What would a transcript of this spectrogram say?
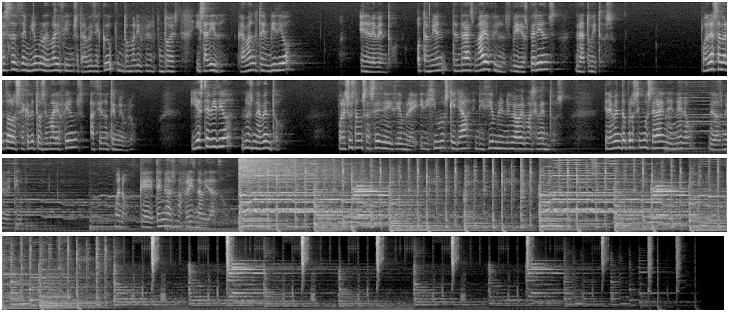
Puedes hacerte miembro de Mario Films a través de club.mariofilms.es y salir grabándote en vídeo en el evento. O también tendrás Mario Films Video Experience gratuitos. Podrás saber todos los secretos de Mario Films haciéndote miembro. Y este vídeo no es un evento. Por eso estamos a 6 de diciembre y dijimos que ya en diciembre no iba a haber más eventos. El evento próximo será en enero de 2021. Bueno, que tengas una feliz Navidad.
